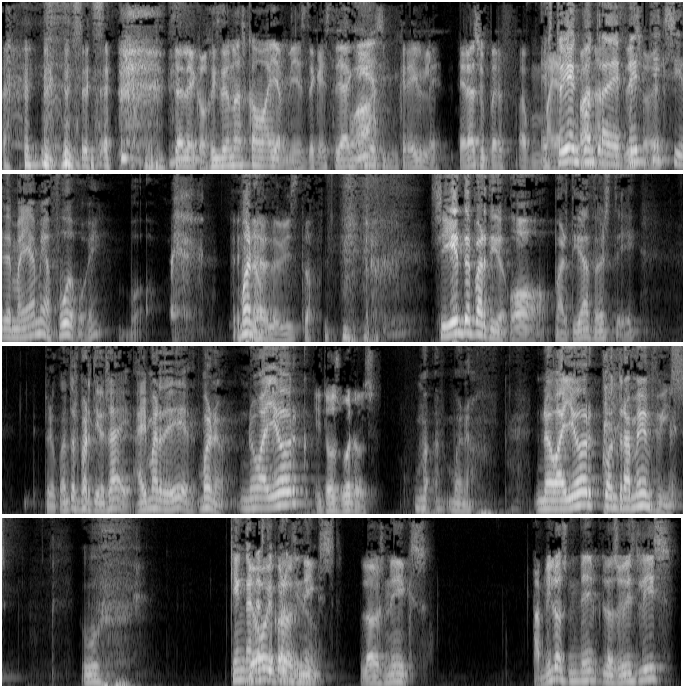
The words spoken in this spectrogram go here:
Ya le cogiste unas como Miami. Desde que estoy aquí Buah. es increíble. Era súper. Miami Estoy en contra de eso, Celtics ¿eh? y de Miami a fuego, eh. Buah. Ya Bueno, lo he visto. Siguiente partido. Oh, partidazo este, ¿eh? Pero ¿cuántos partidos hay? Hay más de 10. Bueno, Nueva York. Y todos buenos. Bueno, Nueva York contra Memphis. Uf. ¿Quién gana Yo voy este con los partido? Knicks. Los Knicks. A mí los, los Grizzlies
